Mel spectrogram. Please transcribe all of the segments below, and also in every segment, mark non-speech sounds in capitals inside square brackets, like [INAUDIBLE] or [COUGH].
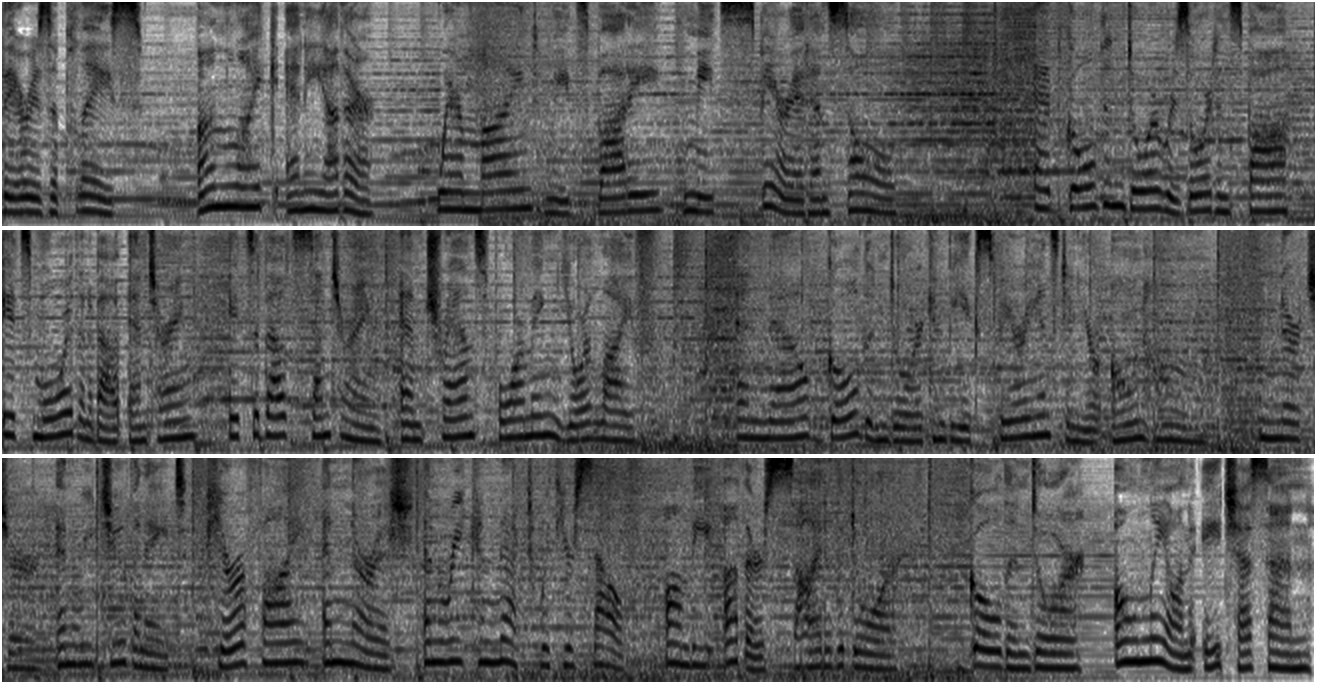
There is a place, unlike any other, where mind meets body, meets spirit and soul. At Golden Door Resort and Spa, it's more than about entering, it's about centering and transforming your life. And now, Golden Door can be experienced in your own home. Nurture and rejuvenate, purify and nourish, and reconnect with yourself on the other side of the door. Golden Door, only on HSN.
